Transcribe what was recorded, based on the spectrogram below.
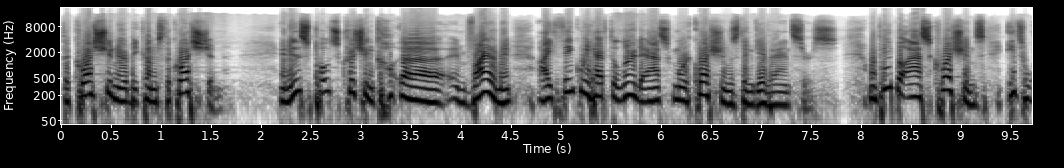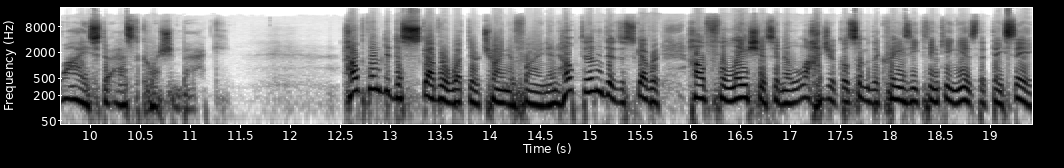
The questioner becomes the question. And in this post Christian uh, environment, I think we have to learn to ask more questions than give answers. When people ask questions, it's wise to ask the question back. Help them to discover what they're trying to find and help them to discover how fallacious and illogical some of the crazy thinking is that they say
